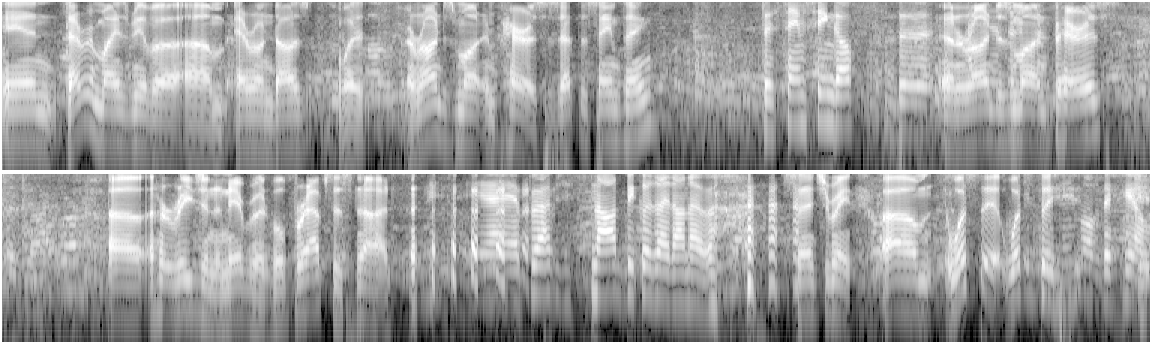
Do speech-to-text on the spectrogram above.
and that reminds me of a um, Arrondis, what, arrondissement in Paris. Is that the same thing? The same thing of the An arrondissement in Paris, uh, a region, a neighborhood. Well, perhaps it's not. yeah, perhaps it's not because I don't know. Saint Germain. Um, what's the what's the name of the hill.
